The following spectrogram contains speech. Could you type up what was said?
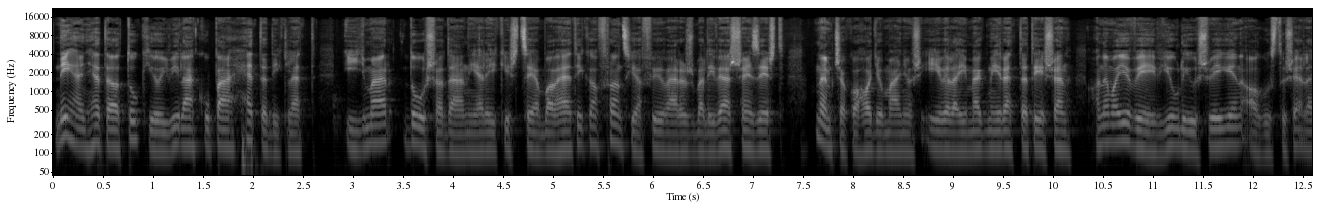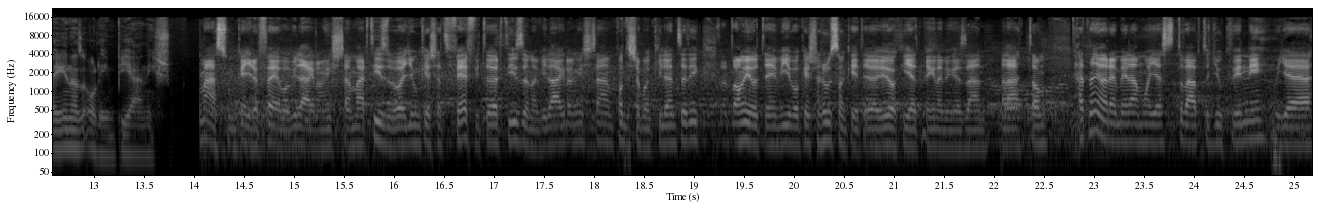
Néhány hete a Tokiói világkupán hetedik lett, így már Dósa Dánielék is célba vehetik a francia fővárosbeli versenyzést, nem csak a hagyományos évelei megmérettetésen, hanem a jövő év július végén, augusztus elején az olimpián is. Mászunk egyre feljebb a világranglistán, már tízben vagyunk, és hát férfi tör tízen a világranglistán, pontosabban kilencedik. Tehát amióta én vívok, és már 22 éve jövök, ilyet még nem igazán láttam. Hát nagyon remélem, hogy ezt tovább tudjuk vinni. Ugye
